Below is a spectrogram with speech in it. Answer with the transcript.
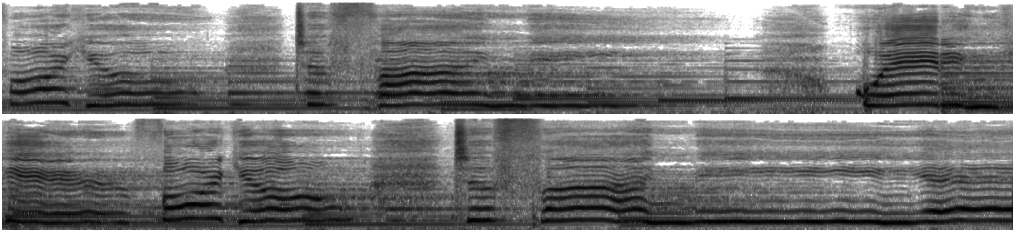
for you to find me. Waiting here for you to find me. Yeah, yeah.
